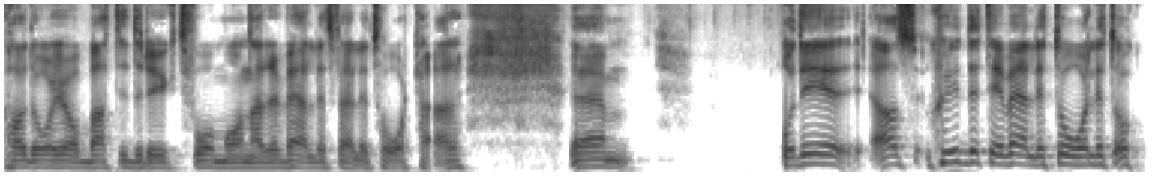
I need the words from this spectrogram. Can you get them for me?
ha då jobbat i drygt två månader väldigt, väldigt hårt här. Ehm, och det, alltså, skyddet är väldigt dåligt och,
